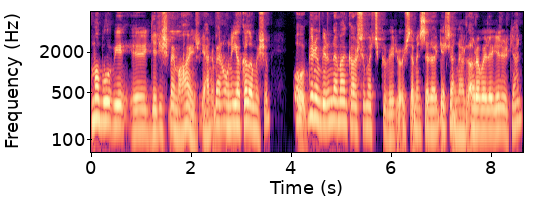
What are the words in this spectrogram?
Ama bu bir e, gelişme mi? Hayır. Yani ben onu yakalamışım. O günün birinde hemen karşıma çıkıveriyor. İşte mesela geçenlerde arabayla gelirken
